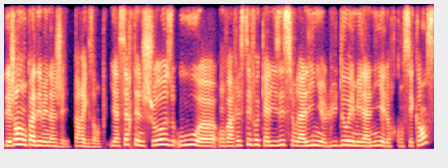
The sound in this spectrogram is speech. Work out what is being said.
les gens n'ont pas déménagé, par exemple. Il y a certaines choses où on va rester focalisé sur la ligne Ludo et Mélanie et leurs conséquences,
